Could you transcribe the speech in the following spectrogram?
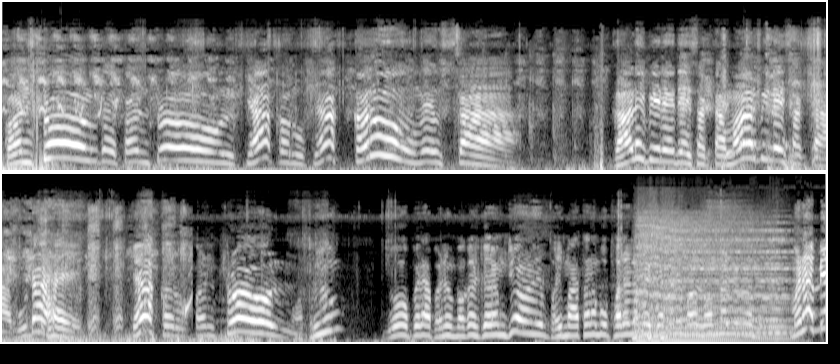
कंट्रोल उदय कंट्रोल क्या करूं क्या करूं मैं उसका गाली भी नहीं दे सकता मार भी नहीं सकता बूढ़ा है क्या करूं कंट्रोल વાપર્યું? જો પેલા ભાઈનું મગજ ગરમ થયો અને ભાઈ માથાનો બહુ ફરેલો ભાઈ ગતરે મારું નામ ના લેવાનું. મને બે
